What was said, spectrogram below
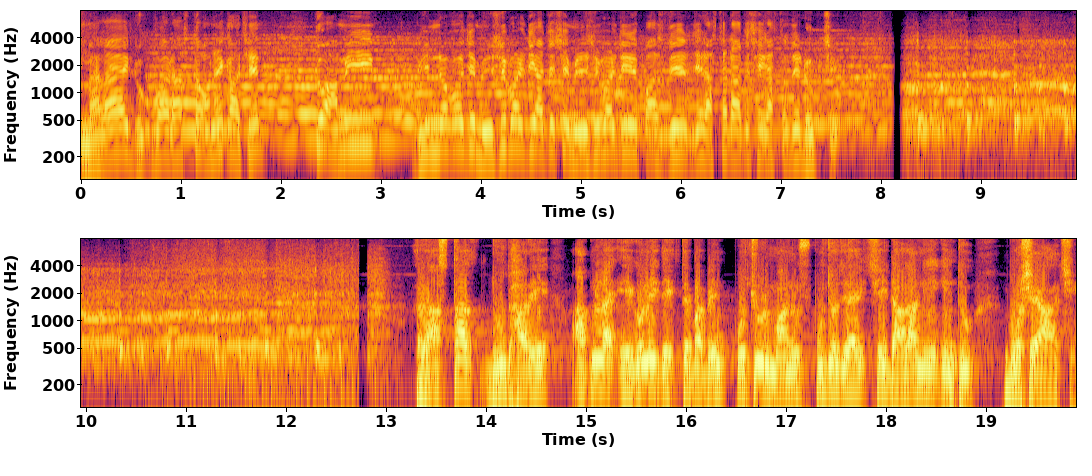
মেলায় ঢুকবার রাস্তা অনেক আছে। তো আমি বিনগর যে মিউনিসিপ্যালিটি আছে সেই মিউনিসিপ্যালিটির পাশ দিয়ে যে রাস্তাটা আছে সেই রাস্তা দিয়ে ঢুকছি। রাস্তার দুধারে আপনারা এগোলেই দেখতে পাবেন প্রচুর মানুষ পুজো দেয়, সেই ডালা নিয়ে কিন্তু বসে আছে।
